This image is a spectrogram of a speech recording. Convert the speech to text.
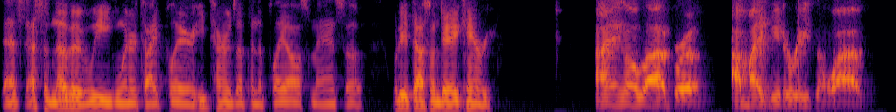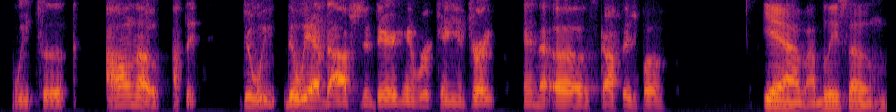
that's that's another league winner type player. He turns up in the playoffs, man. So what are your thoughts on Derrick Henry? I ain't gonna lie, bro. I might be the reason why we took. I don't know. I think do we do we have the option of Derrick Henry or Kenyon Drake? In the uh Scott Fish Bowl? Yeah, I believe so.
